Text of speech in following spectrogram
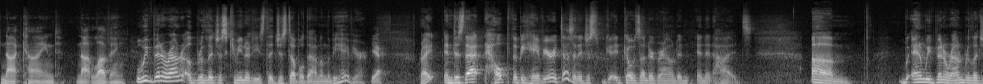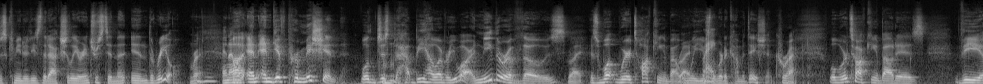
not kind, not loving. Well, we've been around religious communities that just double down on the behavior. yeah. right? And does that help the behavior? It doesn't. It just it goes underground and, and it hides. Um, and we've been around religious communities that actually are interested in the in the real, Right. And I uh, and and give permission. Well, just ho- be however you are. And neither of those Right. is what we're talking about when we use the word accommodation. correct. What we're talking about is the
